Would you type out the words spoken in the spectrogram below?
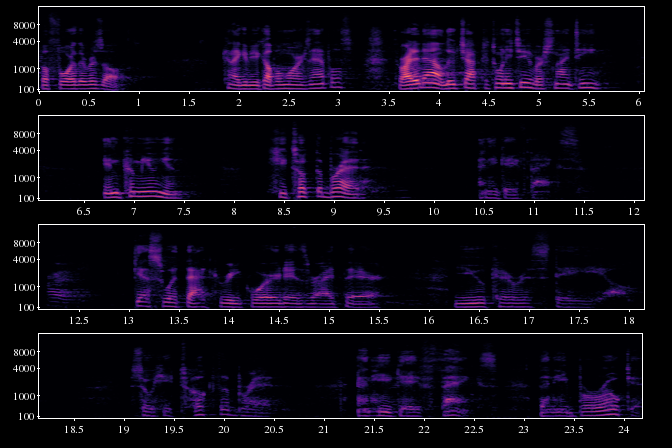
Before the results. Can I give you a couple more examples? Write it down. Luke chapter 22, verse 19. In communion, he took the bread and he gave thanks. Guess what that Greek word is right there? Eucharisteo. So he took the bread and he gave thanks. Then he broke it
